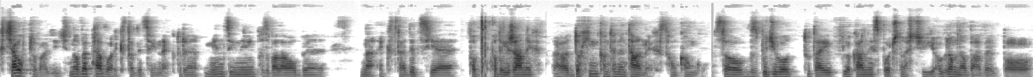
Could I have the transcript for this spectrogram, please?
chciał wprowadzić nowe prawo ekstradycyjne, które między innymi pozwalałoby na ekstradycję podejrzanych do Chin kontynentalnych z Hongkongu, co wzbudziło tutaj w lokalnej społeczności ogromne obawy, bo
